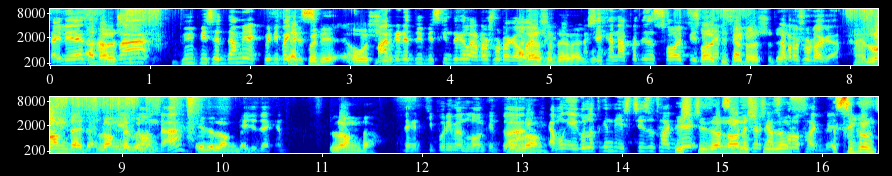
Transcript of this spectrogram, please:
তাইলে আমরা দুই পিসের দামে এক পেটি এক পাইতেছি। পেডি অবশ্যই। মার্কেটে দুই পিস কিনতে গেলে আঠারোশো টাকা লাগবে। সেখানে আপনাদের ছয় পিস ছয় piece 1800 টাকা। আঠারোশো টাকা। হ্যাঁ লং ডা এটা লং ডা এই এই যে লং ডা এই যে দেখেন। লং ডা দেখেন কি পরিমাণ লং কিন্তু হ্যাঁ? এবং এগুলোতে কিন্তু স্টিচও থাকবে স্টিচ নন থাকবে। সিকোয়েন্স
